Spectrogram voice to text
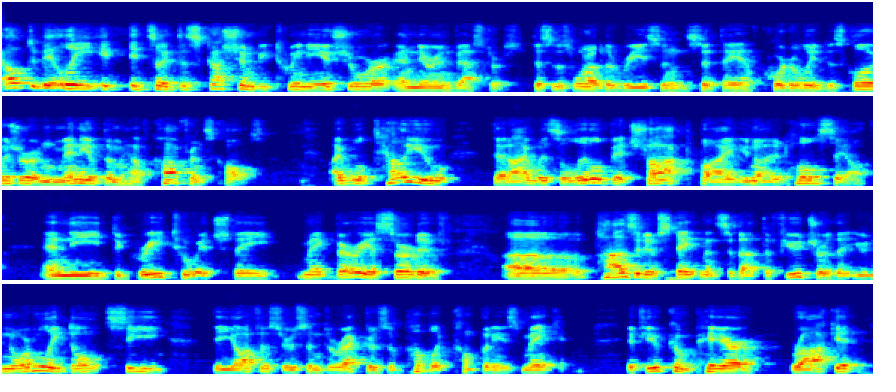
Ultimately, it, it's a discussion between the issuer and their investors. This is one of the reasons that they have quarterly disclosure, and many of them have conference calls. I will tell you that I was a little bit shocked by United Wholesale and the degree to which they make very assertive, uh, positive statements about the future that you normally don't see the officers and directors of public companies making. If you compare Rocket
